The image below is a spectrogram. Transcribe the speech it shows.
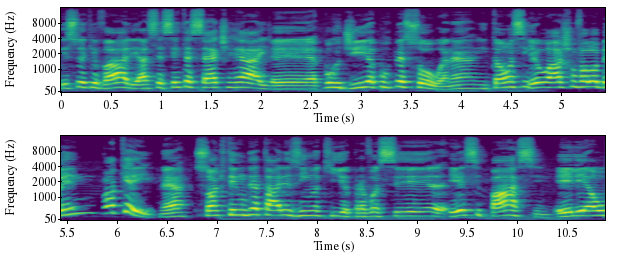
isso equivale a 67 reais é, por dia por pessoa, né? Então, assim, eu acho um valor bem ok, né? Só que tem um detalhezinho aqui para você. Esse passe, ele é o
